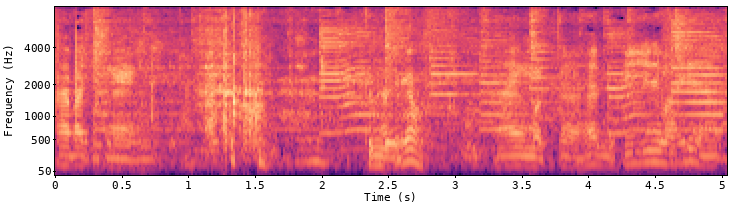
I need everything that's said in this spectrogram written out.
Hai ba chục ngàn. Kinh điển không? Hai mực hết một ký với mấy à.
